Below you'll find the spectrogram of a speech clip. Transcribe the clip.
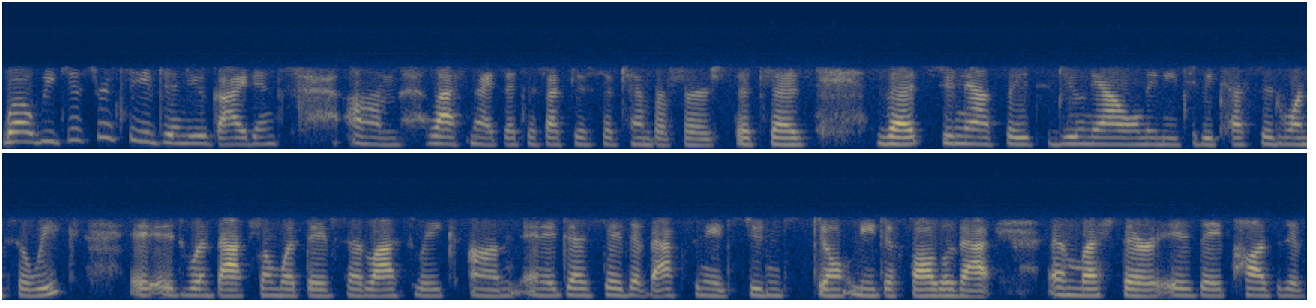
Well, we just received a new guidance um, last night that's effective September 1st that says that student athletes do now only need to be tested once a week. It, it went back from what they've said last week, um, and it does say that vaccinated students don't need to follow that unless there is a positive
